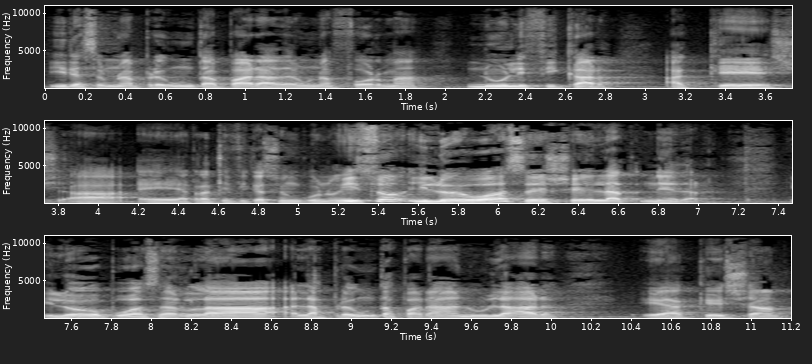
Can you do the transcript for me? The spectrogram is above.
ir a hacer una pregunta para de alguna forma nulificar aquella eh, ratificación que uno hizo y luego hace sheelat neder. Y luego puede hacer las preguntas para anular eh, aquella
